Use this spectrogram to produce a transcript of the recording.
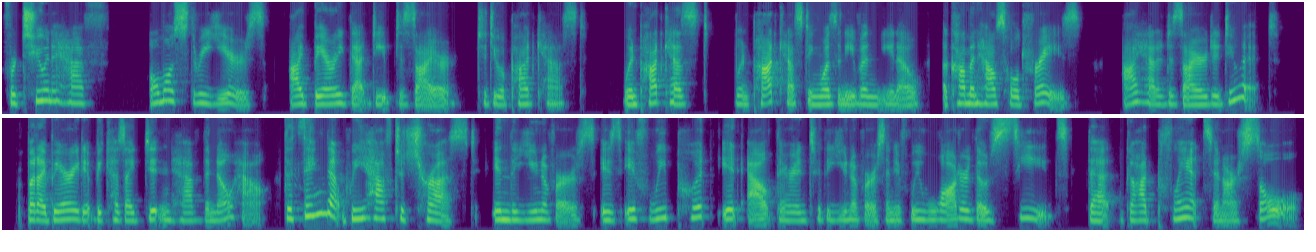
For two and a half, almost three years, I buried that deep desire to do a podcast when podcast when podcasting wasn't even, you know, a common household phrase. I had a desire to do it, but I buried it because I didn't have the know-how. The thing that we have to trust in the universe is if we put it out there into the universe and if we water those seeds that God plants in our soul,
